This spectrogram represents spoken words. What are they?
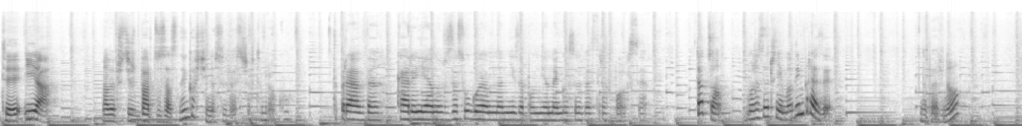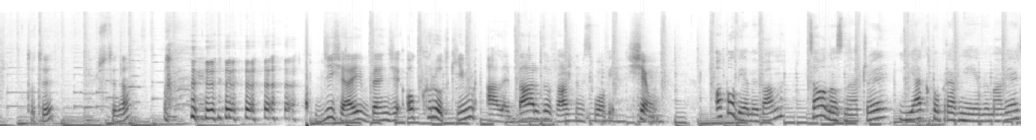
ty i ja. Mamy przecież bardzo zacnych gości na Sylwestrze w tym roku. To prawda, Kary i Janusz zasługują na niezapomnianego Sylwestra w Polsce. To co? Może zaczniemy od imprezy? Na pewno? To ty? Justyna? Dzisiaj będzie o krótkim, ale bardzo ważnym słowie się. Opowiemy Wam, co ono znaczy, jak poprawnie je wymawiać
